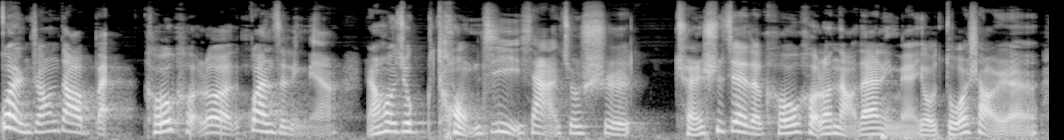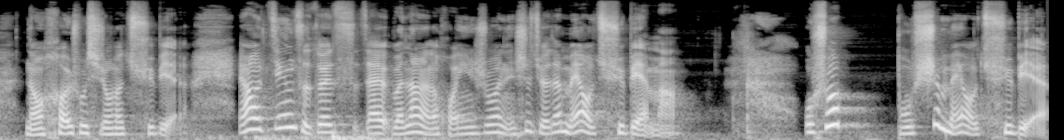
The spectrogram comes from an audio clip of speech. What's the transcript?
灌装到百可口可乐罐子里面，然后就统计一下，就是全世界的可口可乐脑袋里面有多少人能喝出其中的区别。然后金子对此在文档里的回应说：“你是觉得没有区别吗？”我说：“不是没有区别。”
